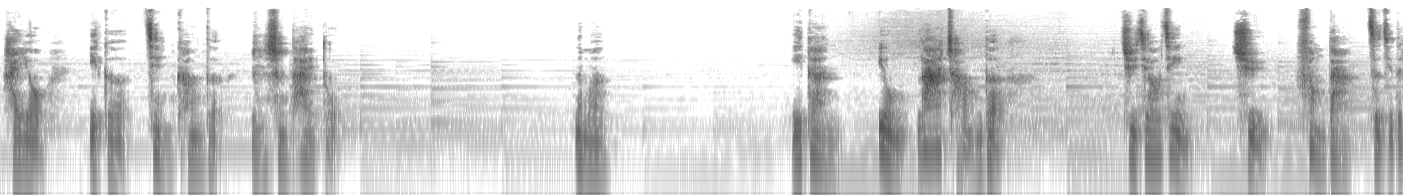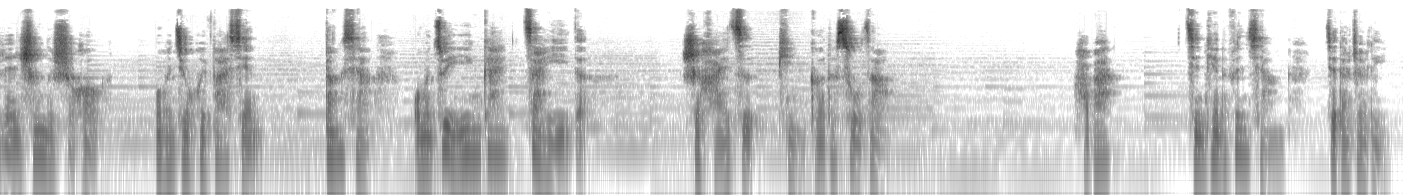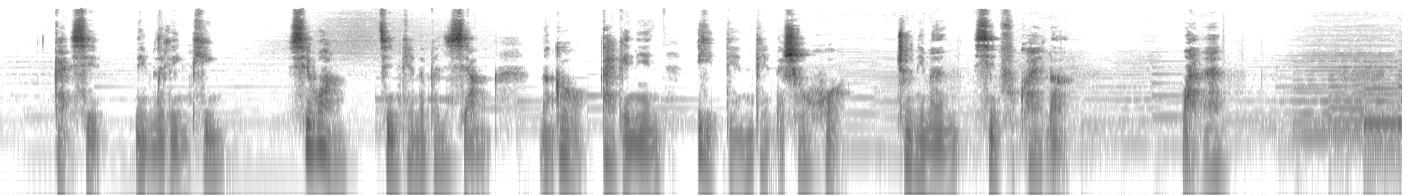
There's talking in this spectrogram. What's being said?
还有一个健康的人生态度。那么，一旦用拉长的聚焦镜去放大自己的人生的时候，我们就会发现，当下我们最应该在意的是孩子品格的塑造。好吧，今天的分享就到这里，感谢你们的聆听，希望今天的分享能够带给您一点点的收获。祝你们幸福快乐，晚安。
